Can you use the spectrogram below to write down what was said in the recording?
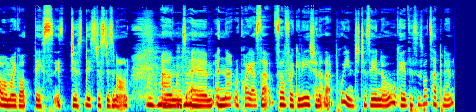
oh my god this is just this just isn't on Mm-hmm, and um and that requires that self-regulation at that point to say no okay this is what's happening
